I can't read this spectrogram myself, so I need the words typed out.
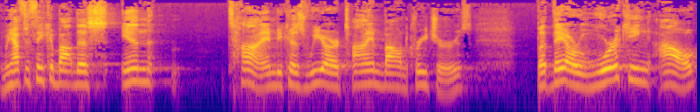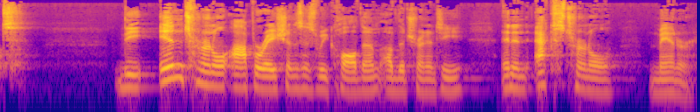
we have to think about this in time because we are time bound creatures, but they are working out the internal operations, as we call them, of the Trinity in an external manner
